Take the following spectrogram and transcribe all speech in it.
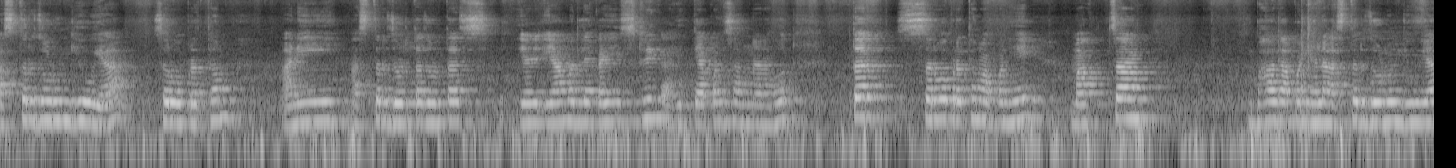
अस्तर जोडून घेऊया सर्वप्रथम. आणि अस्तर जोडता जोडताच या यामधल्या काही स्ट्रिक आहेत त्या पण सांगणार आहोत. तर सर्वप्रथम आपण हे मागचा भाग आपण ह्याला अस्तर जोडून घेऊया.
